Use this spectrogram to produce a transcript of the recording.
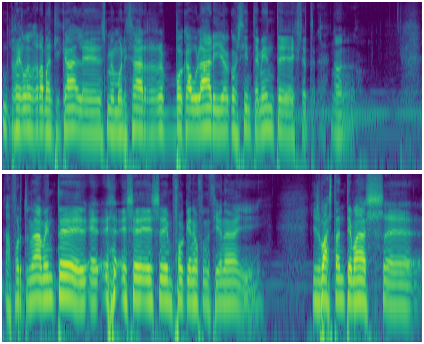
reglas gramaticales, memorizar vocabulario conscientemente, etc. No, no, no. Afortunadamente e, e, ese, ese enfoque no funciona y, es bastante más eh,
